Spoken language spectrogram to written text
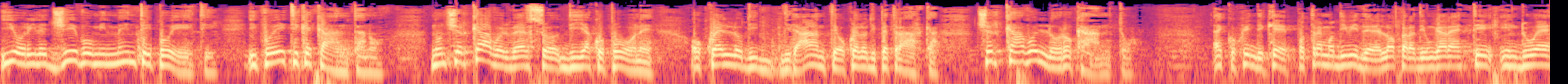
Io rileggevo umilmente i poeti, i poeti che cantano, non cercavo il verso di Jacopone o quello di, di Dante o quello di Petrarca, cercavo il loro canto. Ecco quindi che potremmo dividere l'opera di Ungaretti in due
